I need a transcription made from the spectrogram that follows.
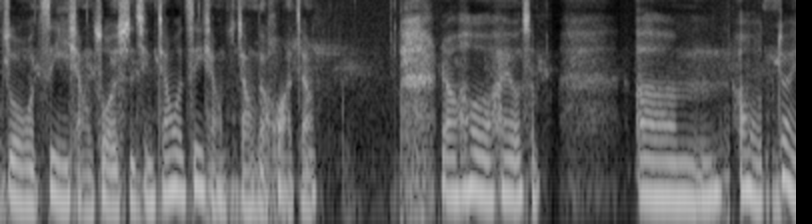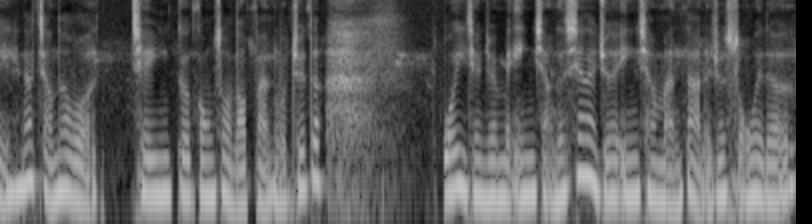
做我自己想做的事情，讲我自己想讲的话，这样。然后还有什么？嗯，哦，对，那讲到我前一个工作老板，我觉得我以前觉得没影响，可是现在觉得影响蛮大的，就是所谓的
